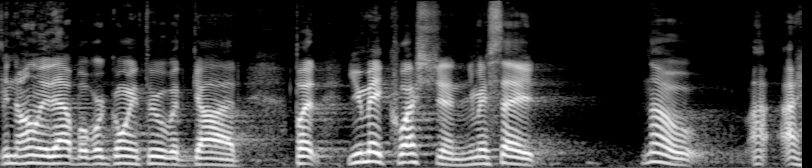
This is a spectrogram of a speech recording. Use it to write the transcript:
And not only that, but we're going through it with God. But you may question, you may say, no, I, I,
